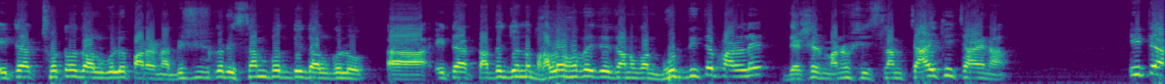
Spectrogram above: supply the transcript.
এটা ছোট দলগুলো পারে না। বিশেষ করে ইসলামপন্থী দলগুলো এটা তাদের জন্য ভালো হবে যে জনগণ ভোট দিতে পারলে দেশের মানুষ ইসলাম চায় কি চায় না, এটা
